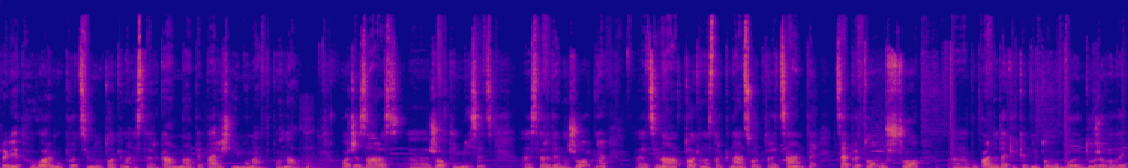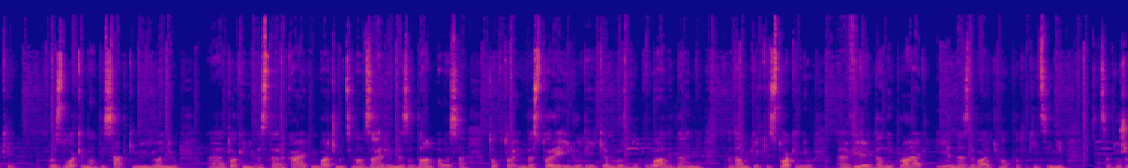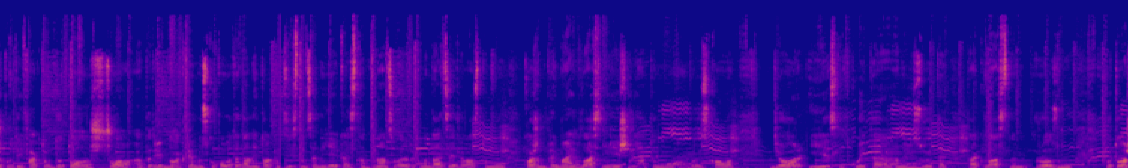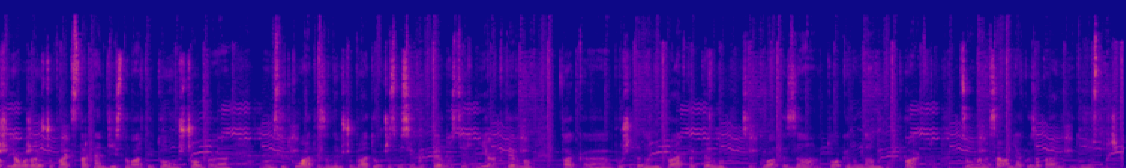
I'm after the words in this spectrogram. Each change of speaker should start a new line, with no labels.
Привіт, говоримо про ціну токена СТРК на теперішній момент. Погнали. Отже, зараз е, жовтень місяць, е, середина жовтня. е, Ціна токена StarkNet 43 центи. Це при тому, що буквально декілька днів тому були дуже великі розлоки на десятки мільйонів е, токенів СТРК. Як ми бачимо, ціна взагалі не задампилася. Тобто інвестори і люди, яким розблокували дані дану кількість токенів, е, вірять в даний проект і не зливають його по такій ціні. Це дуже крутий фактор до того, що е, потрібно активно скуповувати даний токен. Звісно, це не є якась там фінансова рекомендація для вас, тому кожен приймає власні рішення, тому обов'язково Dior і слідкуйте, аналізуйте так власним розумом. Отож, я вважаю, що проект StarkNet дійсно вартий того, щоб е, слідкувати за ним, щоб брати участь в усіх активностях і активно так е, пушити даний проект, активно слідкувати за токеном даного проекту. В цьому мене все. Вам дякую за перегляд і до зустрічі.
